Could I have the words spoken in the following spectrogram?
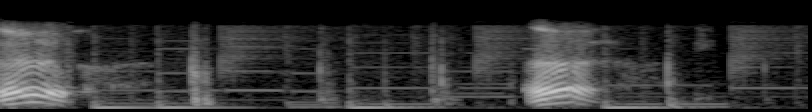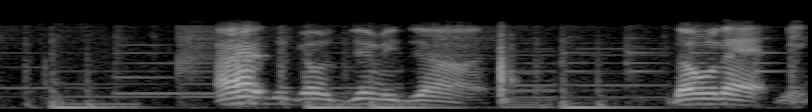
Ugh. Ugh. I had to go Jimmy John's. Don't at me.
